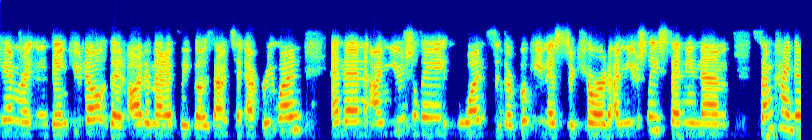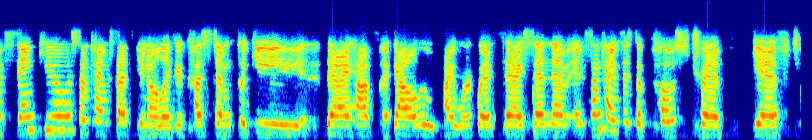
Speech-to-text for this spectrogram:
handwritten thank you note that automatically goes out to everyone. And then I'm usually, once their booking is secured, I'm usually sending them some kind of thank you. Sometimes that's, you know, like a custom cookie that I have a gal who I work with that I send them. And sometimes it's a post trip gift.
